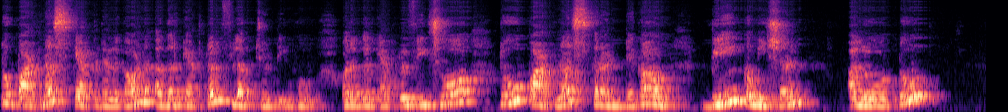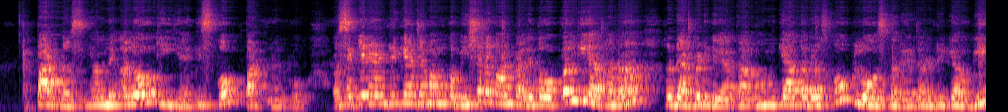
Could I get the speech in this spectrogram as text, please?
to partners capital account अगर कैपिटल फ्लक्चुएटिंग हो। और अगर कैपिटल फिक्स हो to partners current account being commission allow to partners हमने अलो की है किसको? पार्टनर को। और सेकेंड एंट्री क्या, जब हम कमीशन अकाउंट पहले तो ओपन किया था ना तो डेबिट गया था। अब हम क्या कर रहे हैं उसको? क्लोज कर रहे हैं। तो एंट्री क्या होगी?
